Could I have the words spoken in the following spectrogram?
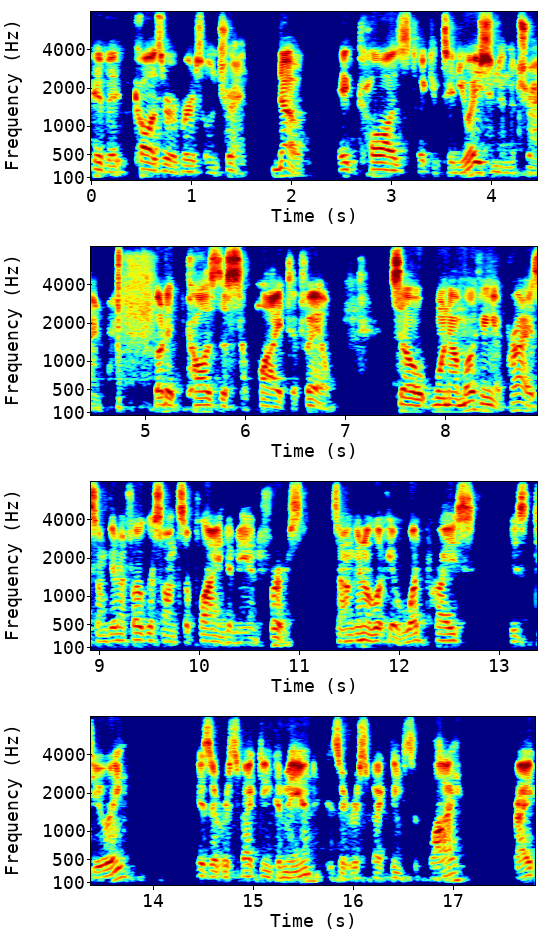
pivot cause a reversal in trend? No, it caused a continuation in the trend, but it caused the supply to fail. So when I'm looking at price, I'm going to focus on supply and demand first. So I'm going to look at what price is doing. Is it respecting demand? Is it respecting supply? Right?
